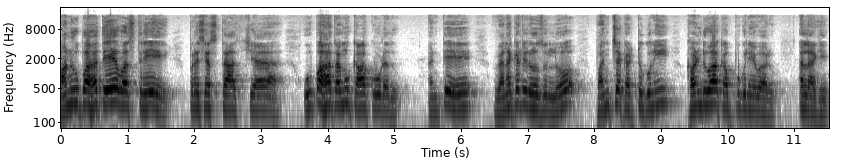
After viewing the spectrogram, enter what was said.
అనుపహతే వస్త్రే ప్రశస్తాశ్చ ఉపహతము కాకూడదు. అంటే వెనకటి రోజుల్లో పంచ కట్టుకుని కండువా కప్పుకునేవారు. అలాగే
